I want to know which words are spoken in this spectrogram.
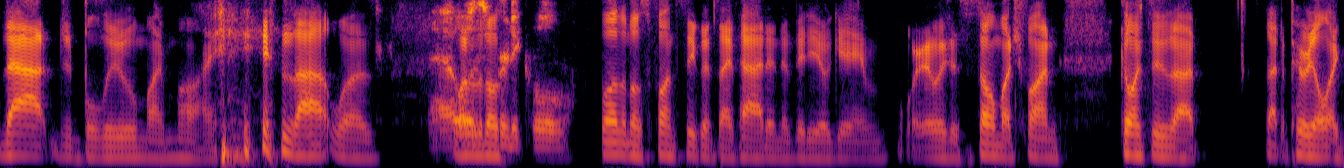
that blew my mind that was That One of was the most- pretty cool. one of the most fun sequences I've had in a video game where it was just so much fun going through that that imperial like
